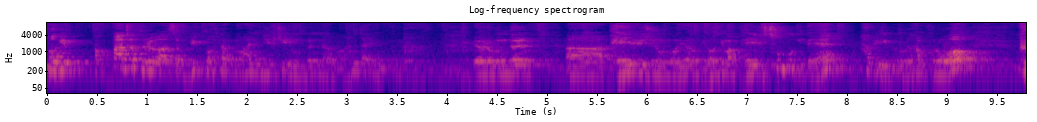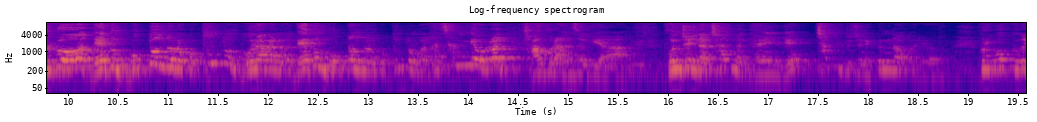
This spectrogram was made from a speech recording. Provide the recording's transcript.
거기 막 빠져 들어가서 믿고 하다 보면 한 일주일이면 끝나고 한 달이면 끝나. 여러분들 아, 데일리 주는 거 여기 막 데일리 천국이 돼? 하루 2% 3% 그거 내 돈 목돈 넣어놓고 푼돈 논아가는 거 내 돈 목돈 넣어놓고 푼돈을 한 3개월은 좌불안석이야. 본전이나 찾으면 다행이게? 찾기도 전에 끝나버려. 그리고 그거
